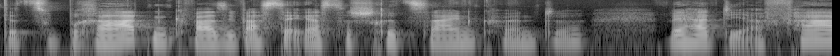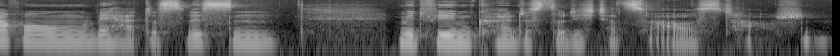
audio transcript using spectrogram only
dazu beraten, quasi, was der erste Schritt sein könnte? Wer hat die Erfahrung? Wer hat das Wissen? Mit wem könntest du dich dazu austauschen?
